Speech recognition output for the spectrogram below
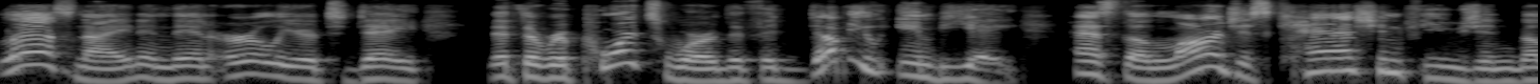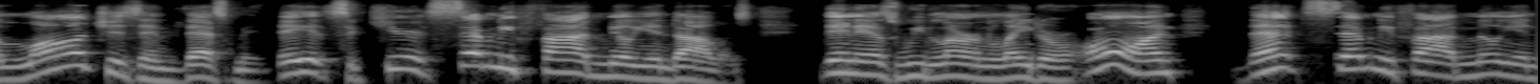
last night and then earlier today that the reports were that the WNBA has the largest cash infusion, the largest investment. They had secured $75 million. Then, as we learn later on, that $75 million,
